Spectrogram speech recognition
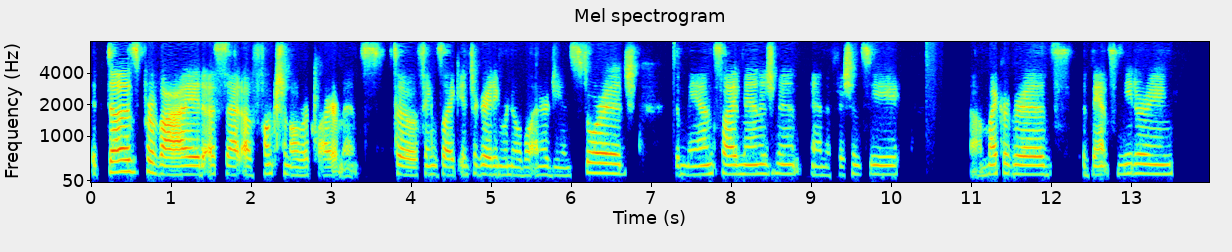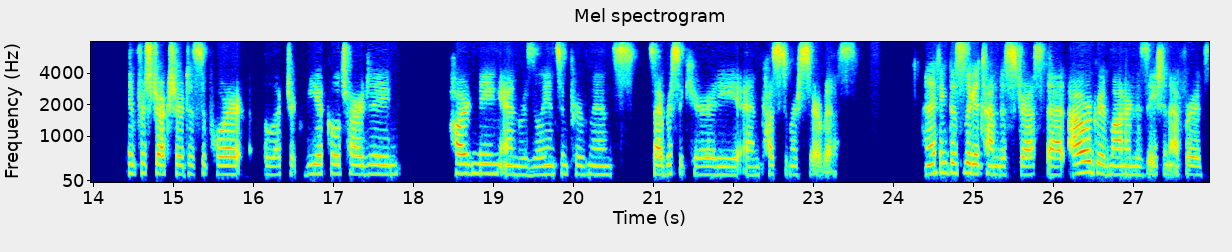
it does provide a set of functional requirements. So things like integrating renewable energy and storage, demand side management and efficiency, uh, microgrids, advanced metering, infrastructure to support electric vehicle charging, hardening and resilience improvements, cybersecurity, and customer service. And I think this is a good time to stress that our grid modernization efforts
